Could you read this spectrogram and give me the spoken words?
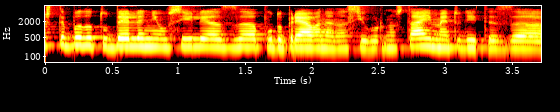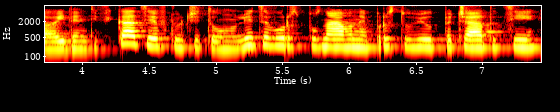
ще бъдат отделени усилия за подобряване на сигурността и методите за идентификация, включително лицево разпознаване, пръстови отпечатъци.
